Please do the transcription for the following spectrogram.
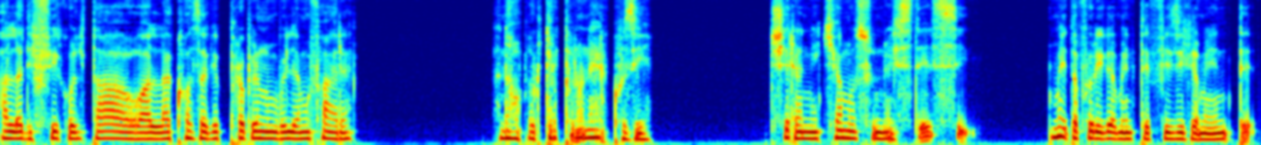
alla difficoltà o alla cosa che proprio non vogliamo fare? No, purtroppo non è così. Ci rannicchiamo su noi stessi, metaforicamente e fisicamente,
